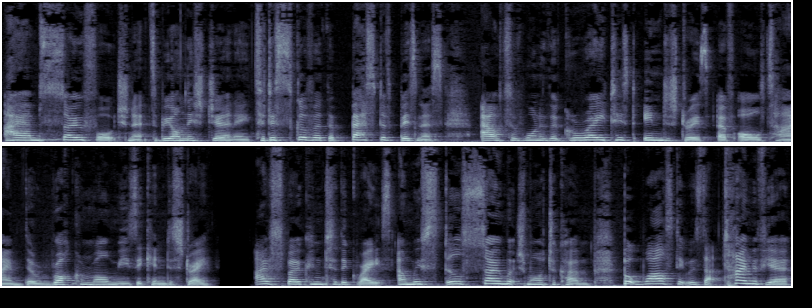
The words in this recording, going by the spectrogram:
I am so fortunate to be on this journey to discover the best of business out of one of the greatest industries of all time, the rock and roll music industry. I've spoken to the greats and we've still so much more to come. But whilst it was that time of year,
